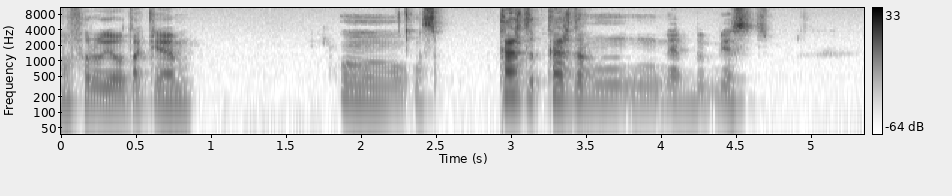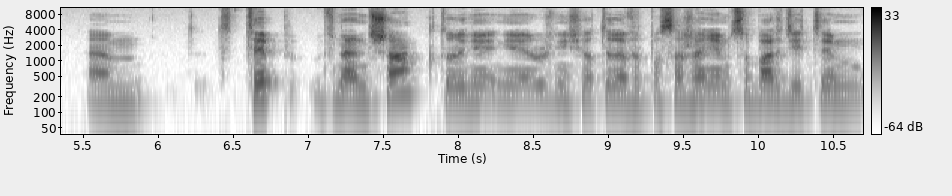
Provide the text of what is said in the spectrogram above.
oferują takie. Mm, każdy, każdy mm, jakby jest t- typ wnętrza, który nie, nie różni się o tyle wyposażeniem, co bardziej tym,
